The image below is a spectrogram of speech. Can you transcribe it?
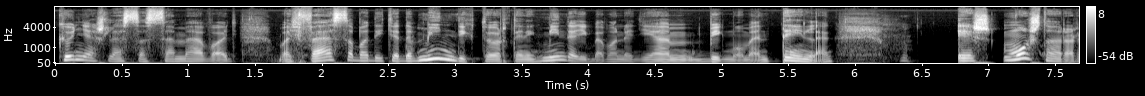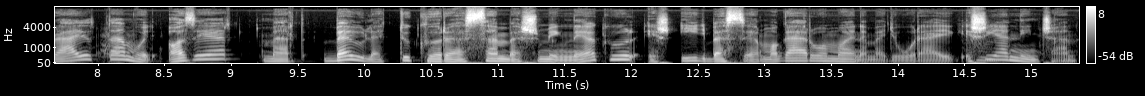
könnyes lesz a szeme, vagy, vagy felszabadítja, de mindig történik, mindegyikben van egy ilyen big moment, tényleg. És mostanra rájöttem, hogy azért, mert beül egy tükörrel szembes még nélkül, és így beszél magáról majdnem egy óráig. És hm. ilyen nincsen.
